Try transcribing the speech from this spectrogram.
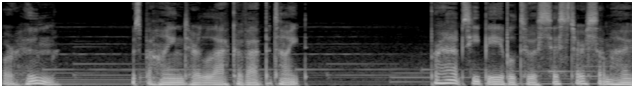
or whom was behind her lack of appetite. Perhaps he'd be able to assist her somehow,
